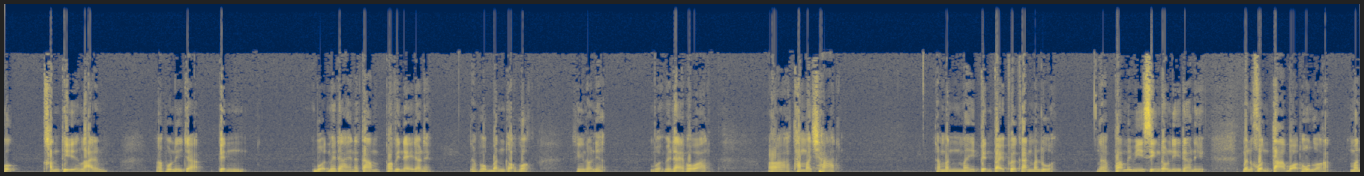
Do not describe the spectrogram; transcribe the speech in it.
พวกคันทีทั้งหลายพวกนี้จะเป็นบวชไม่ได้นะตามพระวินัยแล้วเนี่ยนะพวกบรรดาพวกสิ่งเหล่านี้บวชไม่ได้ เพราะว่าธรรมชาติแต่มันไม่เป็นไปเพื่อการบรรลุนะพราะไม่มีสิ่งเหล่านี้แล้วนี่มันคนตาบอดหูหนวกอะมัน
